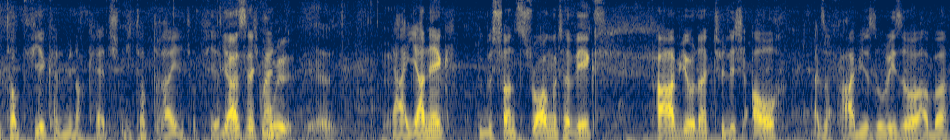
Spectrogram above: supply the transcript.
die Top 4 könnten wir noch catchen. Die Top 3, die Top 4. Ja, es wäre Ich mein, cool. Ja, Yannick, du bist schon strong unterwegs. Fabio natürlich auch. Also Fabio sowieso, aber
